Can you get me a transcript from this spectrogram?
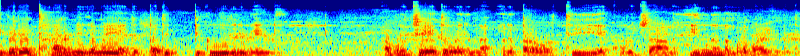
ഇവരെ ധാർമ്മികമായി അധപ്പതിപ്പിക്കുന്നതിന് വേണ്ടി അവർ ചെയ്തു വരുന്ന ഒരു പ്രവൃത്തിയെക്കുറിച്ചാണ് ഇന്ന് നമ്മൾ പറയുന്നത്.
